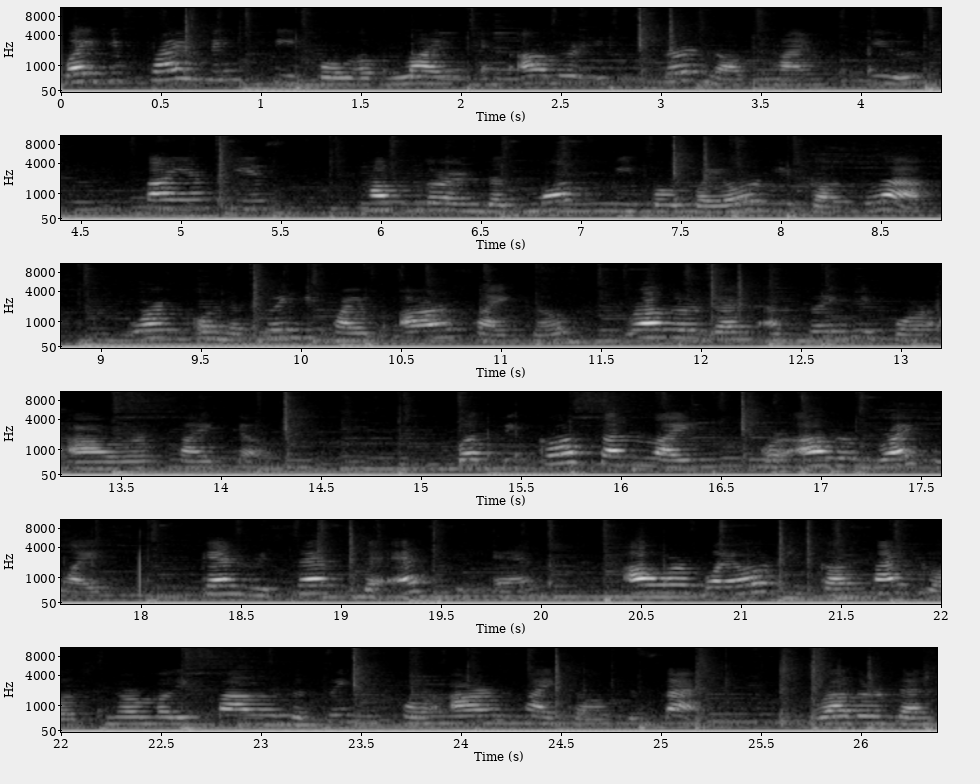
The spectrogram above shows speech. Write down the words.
By depriving people of light and other external time cues, scientists have learned that most people's biological clocks work on a 25-hour cycle rather than a 24-hour cycle. But because sunlight or other bright lights can reset the SCN, our biological cycles normally follow the 24-hour cycle of the sun, rather than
